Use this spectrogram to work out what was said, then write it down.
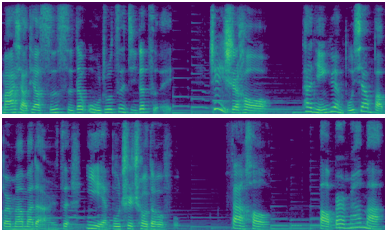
马小跳死死地捂住自己的嘴。这时候，他宁愿不像宝贝儿妈妈的儿子，也不吃臭豆腐。饭后，宝贝儿妈妈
